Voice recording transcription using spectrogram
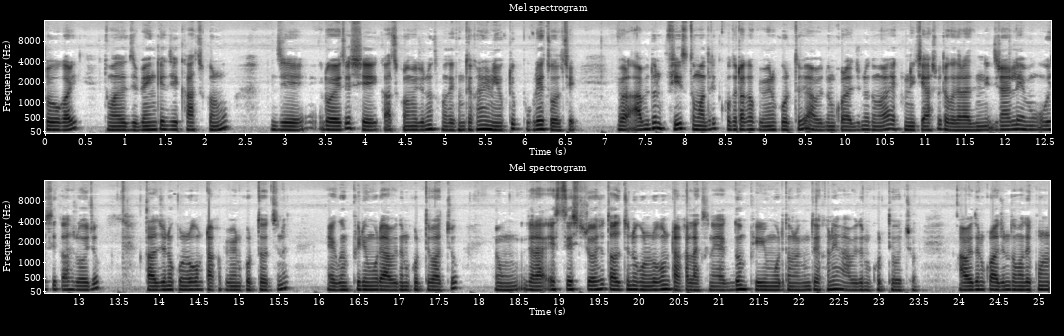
সহকারী। তোমাদের যে ব্যাংকের যে কাজকর্ম যে রয়েছে, সেই কাজকর্মের জন্য তোমাদের কিন্তু এখানে নিয়োগটি প্রক্রিয়া চলছে। এবার আবেদন ফিস তোমাদের কত টাকা পেমেন্ট করতে হবে, আবেদন করার জন্য তোমরা একটু নিচে আসবে। দেখো যারা জেনারেলি এবং ওবিসি কাজ রয়েছে, তার জন্য কোনো রকম টাকা পেমেন্ট করতে হচ্ছে না। একদম ফ্রি মোডে আবেদন করতে পারছ। এবং যারা এসসি এসটি রয়েছে, তাদের জন্য কোনো রকম টাকা লাগছে না। একদম ফ্রি মোডে তোমরা কিন্তু এখানে আবেদন করতে হচ্ছে। আবেদন করার জন্য তোমাদের কোনো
